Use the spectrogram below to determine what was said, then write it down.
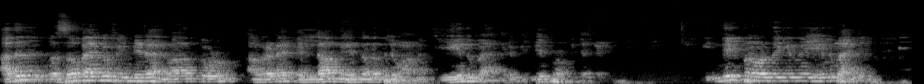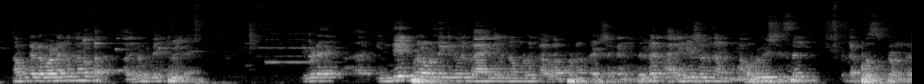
അത് റിസർവ് ബാങ്ക് ഓഫ് ഇന്ത്യയുടെ അനുവാദത്തോടും അവരുടെ എല്ലാ നിയന്ത്രണത്തിലുമാണ് ഏത് ബാങ്കിലും ഇന്ത്യയിൽ പ്രവർത്തിക്കാൻ കഴിയും ഇന്ത്യയിൽ പ്രവർത്തിക്കുന്ന ഏത് ബാങ്കിലും നമുക്ക് ഇടപാടുകൾ നടത്താം. അതിനൊരു തെറ്റില്ല ഇവിടെ ഇന്ത്യയിൽ പ്രവർത്തിക്കുന്ന ഒരു ബാങ്കിൽ നമ്മൾ കള്ളപ്പണം രക്ഷകണ്ട് ഇവിടെ അലിഗേഷൻ എന്താണ്? മൗറീഷ്യസിൽ ഡെപ്പോസിറ്റ് ഉണ്ട്.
